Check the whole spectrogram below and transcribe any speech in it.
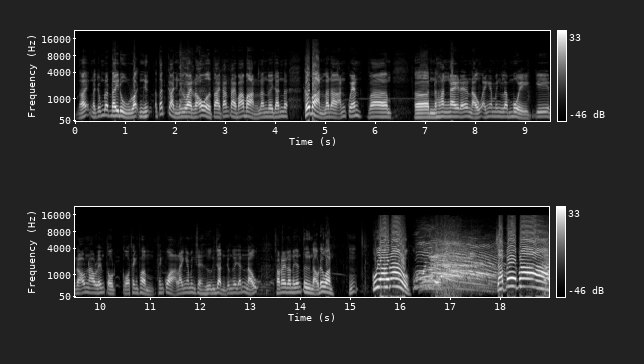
đấy nói chung là đầy đủ loại những tất cả những loài rau ở tại trang trại ba bản là người dân cơ bản là đã ăn quen. Và ờ, hàng ngày đấy là nấu anh em mình là mỗi cái rau nào lên tốt có thành phẩm thành quả là anh em mình sẽ hướng dẫn cho người dân nấu. Sau đây là người dân từ nấu đấy còn ừ. cúi nào! Nào Chà Pepa!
